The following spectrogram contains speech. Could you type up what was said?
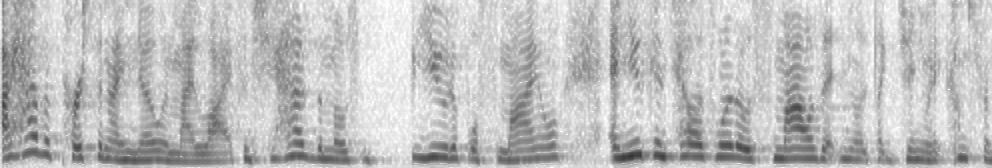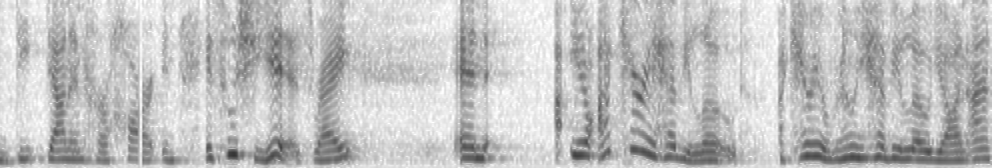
I have a person I know in my life, and she has the most beautiful smile. And you can tell it's one of those smiles that, you know, it's like genuine. It comes from deep down in her heart, and it's who she is, right? And, you know, I carry a heavy load. I carry a really heavy load, y'all. And, I,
